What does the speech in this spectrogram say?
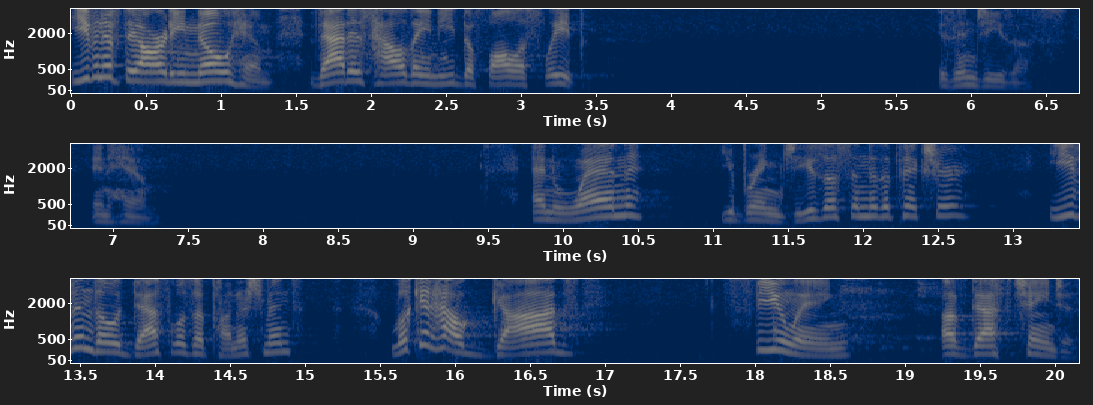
Even if they already know Him, that is how they need to fall asleep, is in Jesus, in Him. And when you bring Jesus into the picture, even though death was a punishment, look at how God's feeling of death changes.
